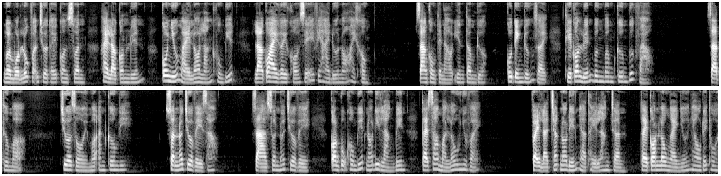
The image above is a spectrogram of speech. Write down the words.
Ngồi một lúc vẫn chưa thấy con Xuân hay là con Luyến, cô nhíu mày lo lắng không biết là có ai gây khó dễ với hai đứa nó hay không. Giang không thể nào yên tâm được. Cô tính đứng dậy thì con Luyến bưng mâm cơm bước vào. Dạ thưa mợ, chưa rồi mợ ăn cơm đi. Xuân nó chưa về sao? Dạ Xuân nó chưa về, con cũng không biết nó đi làng bên, tại sao mà lâu như vậy. Vậy là chắc nó đến nhà thầy Lang Trần, thầy con lâu ngày nhớ nhau đấy thôi.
